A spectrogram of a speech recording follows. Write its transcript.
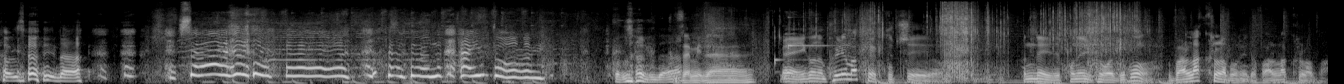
감사합니다. 하이보이. 감사합니다. 감사합니다. 네, 이거는 플리마켓 굿즈예요. 근데 이제 보내주셔가지고 말라클라바입니다. 말라클라바.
